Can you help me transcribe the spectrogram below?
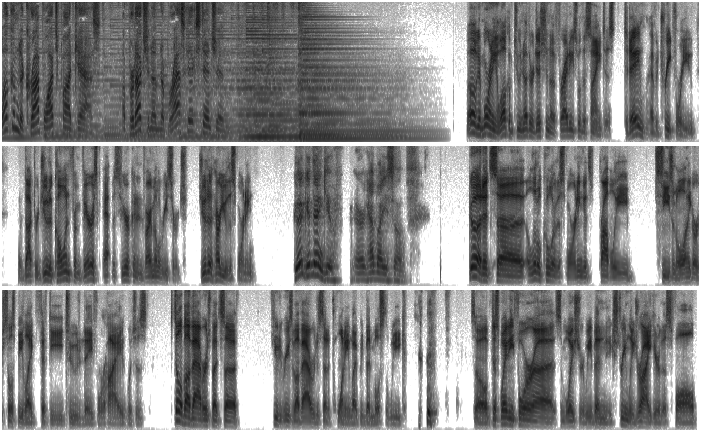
Welcome to Crop Watch Podcast, a production of Nebraska Extension. Well, good morning and welcome to another edition of Fridays with a Scientist. Today, I have a treat for you. I have Dr. Judah Cohen from Verisk Atmospheric and Environmental Research. Judah, how are you this morning? Good, good. Thank you. Eric, how about yourself? Good. It's uh, a little cooler this morning. It's probably seasonal. I think we're supposed to be like 52 today for high, which is still above average, but it's a few degrees above average instead of 20 like we've been most of the week. so just waiting for uh, some moisture. We've been extremely dry here this fall.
